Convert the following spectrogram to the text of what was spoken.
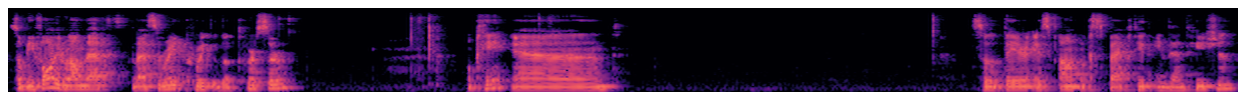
So before we run that, let's recreate the cursor. Okay, and So there is unexpected indentation.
